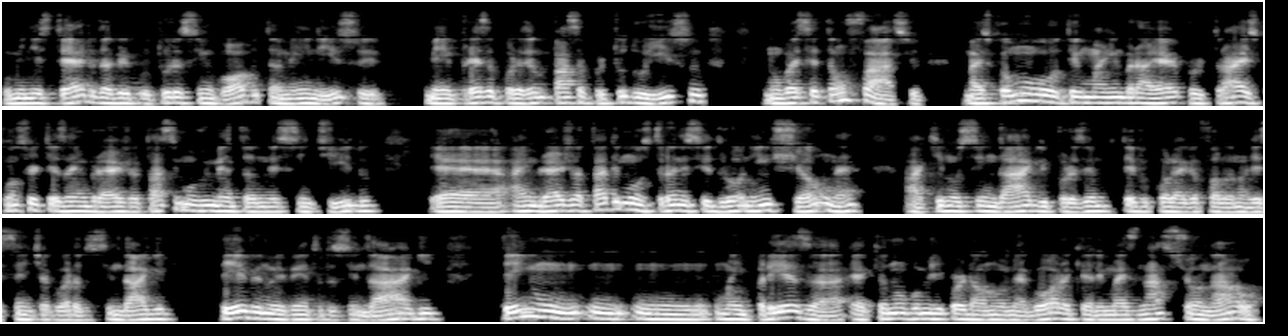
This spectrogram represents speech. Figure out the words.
O Ministério da Agricultura se envolve também nisso. Minha empresa, por exemplo, passa por tudo isso não vai ser tão fácil. Mas como tem uma Embraer por trás, com certeza a Embraer já está se movimentando nesse sentido. É, a Embraer já está demonstrando esse drone em chão, né? Aqui no Sindag, por exemplo, teve um colega falando recente agora do Sindag, teve no evento do Sindag. Tem um, um, um, uma empresa, é, que eu não vou me recordar o nome agora, que é mais nacional,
